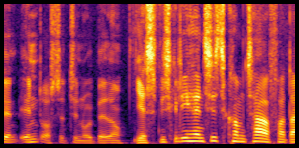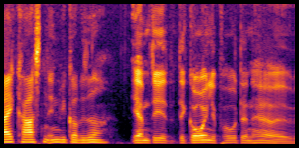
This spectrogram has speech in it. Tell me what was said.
den ændrer sig til noget bedre. Yes, vi skal lige have en sidste kommentar fra dig, Carsten, inden vi går videre. Jamen, det, det går egentlig på den her,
